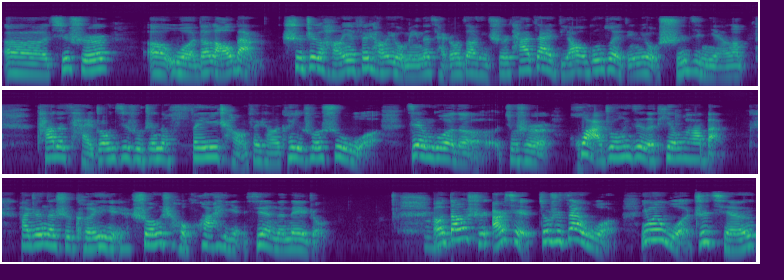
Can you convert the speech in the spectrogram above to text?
呃，其实呃，我的老板。是这个行业非常有名的彩妆造型师，他在迪奥工作已经有十几年了，他的彩妆技术真的非常非常，可以说是我见过的，就是化妆界的天花板。他真的是可以 双手画眼线的那种。然后当时，而且就是在我，因为我之前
